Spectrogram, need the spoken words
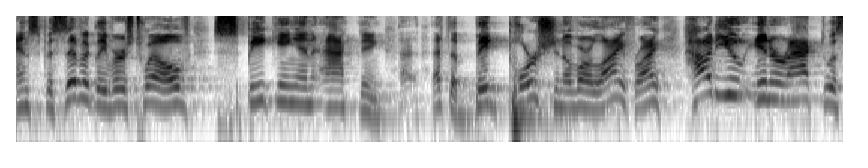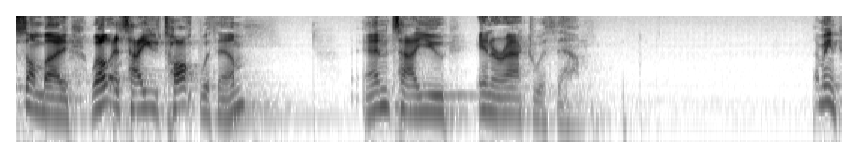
And specifically, verse 12, speaking and acting. Uh, that's a big portion of our life, right? How do you interact with somebody? Well, it's how you talk with them, and it's how you interact with them. I mean,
